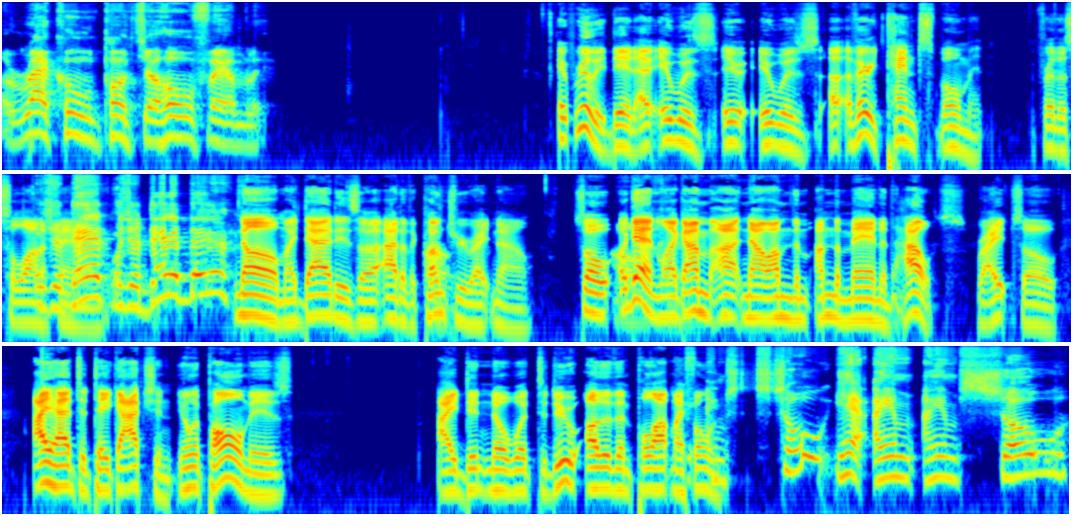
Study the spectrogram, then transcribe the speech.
A raccoon punked your whole family. It really did. It was it, it was a, a very tense moment for the Solana Was your family. dad? Was your dad there? No, my dad is uh, out of the country right now. So again, like I'm uh, now I'm the I'm the man of the house, right? So I had to take action. The only problem is I didn't know what to do other than pull out my phone. I'm so yeah, I am I am so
